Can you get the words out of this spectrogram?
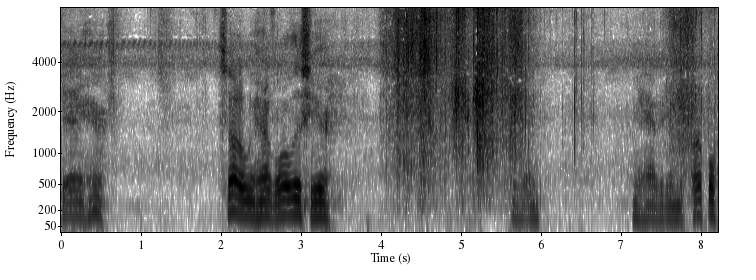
day here. So we have all this here. And then we have it in the purple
